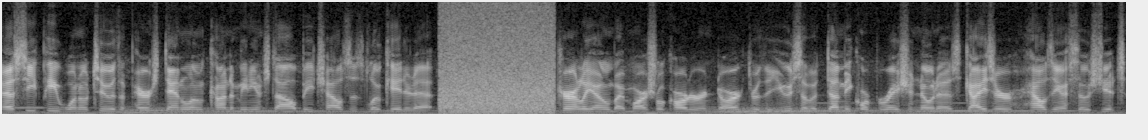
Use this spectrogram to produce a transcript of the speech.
SCP-102 is a pair of standalone condominium-style beach houses located at currently owned by Marshall, Carter, and Dark through the use of a dummy corporation known as Geyser Housing Associates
